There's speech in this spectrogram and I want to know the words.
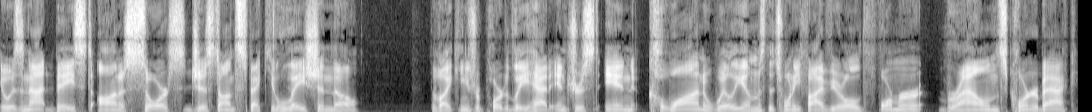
it was not based on a source, just on speculation, though. The Vikings reportedly had interest in K'Waun Williams, the 25 year old former Browns cornerback,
